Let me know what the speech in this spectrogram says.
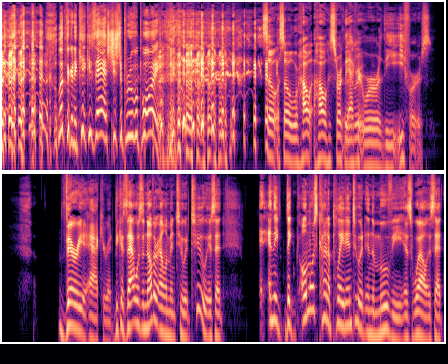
Look, they're going to kick his ass just to prove a point. So so how how historically accurate were the ephors? very accurate because that was another element to it too is that and they they almost kind of played into it in the movie as well is that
